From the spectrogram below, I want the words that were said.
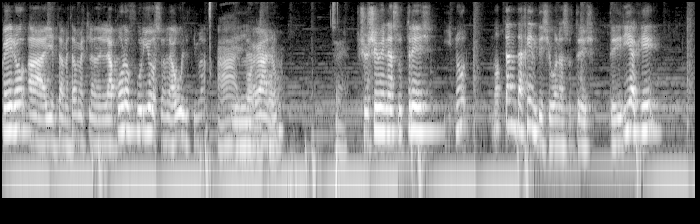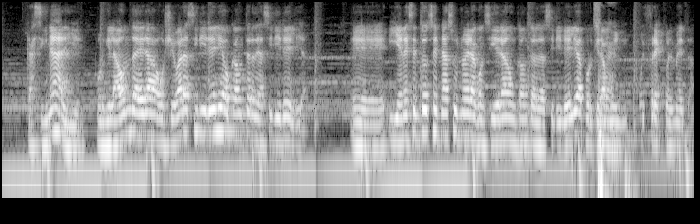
Pero, ah, ahí está, me estaba mezclando. En el Aporo Furioso, en la última, ah, el Largano, sí. yo llevé Nasus 3 y no, no tanta gente llevó Nasus 3. Te diría que casi nadie, porque la onda era o llevar a Sirirelia o counter de Asirirelia. Eh, y en ese entonces Nasus no era considerado un counter de Asirirelia porque era muy, muy fresco el meta.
